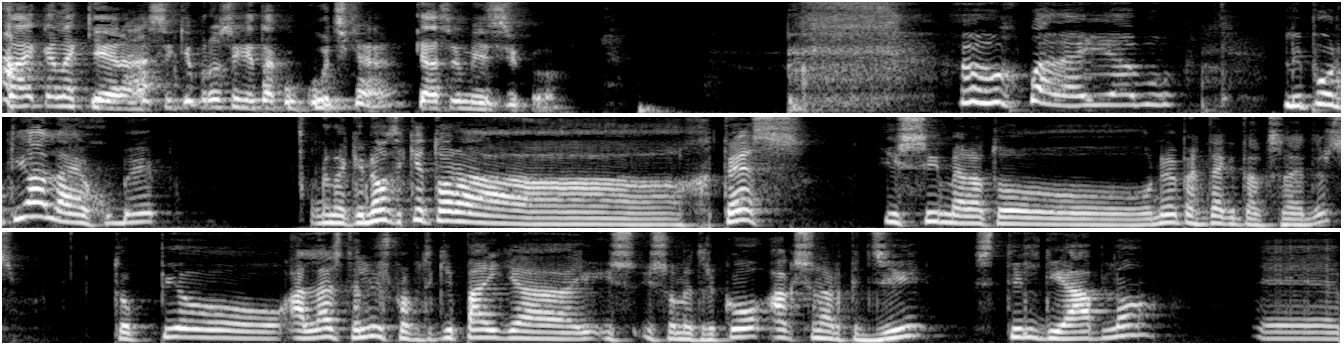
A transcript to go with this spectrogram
θα έκανα κεράσι και πρόσεχε τα κουκούτσια και άσε μίσικο. Ωχ, Παναγία μου. Λοιπόν, τι άλλα έχουμε; Ανακοινώθηκε τώρα χτες ή σήμερα το νέο παιχνιδάκι Darksiders το οποίο αλλάζει τελείως προοπτική πάει για ισομετρικό action RPG στυλ Diablo ε,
